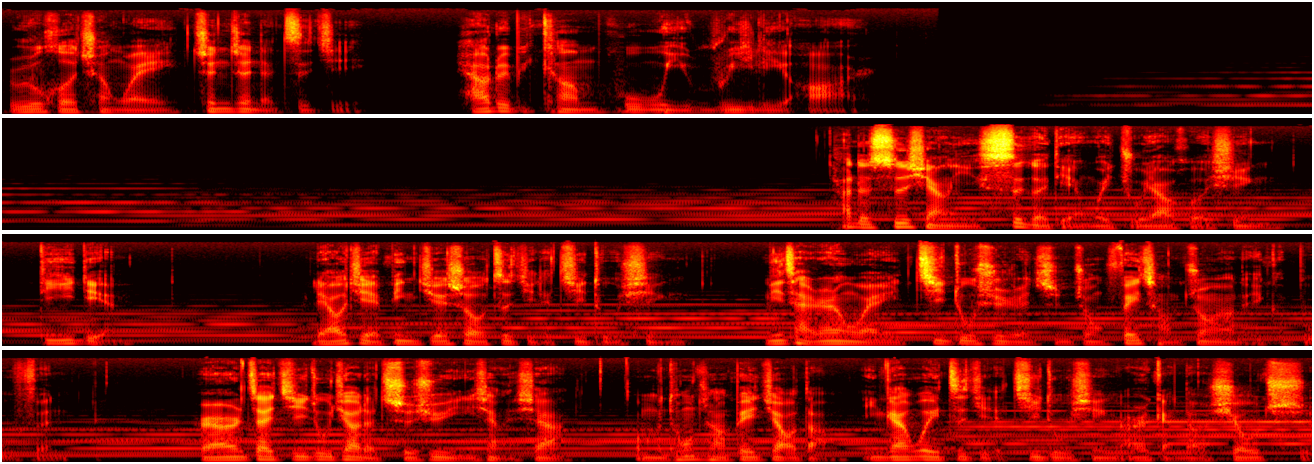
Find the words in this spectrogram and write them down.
如何成为真正的自己。How to become who we really are？他的思想以四个点为主要核心。第一点，了解并接受自己的嫉妒心。尼采认为，嫉妒是人生中非常重要的一个部分。然而，在基督教的持续影响下，我们通常被教导应该为自己的嫉妒心而感到羞耻。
